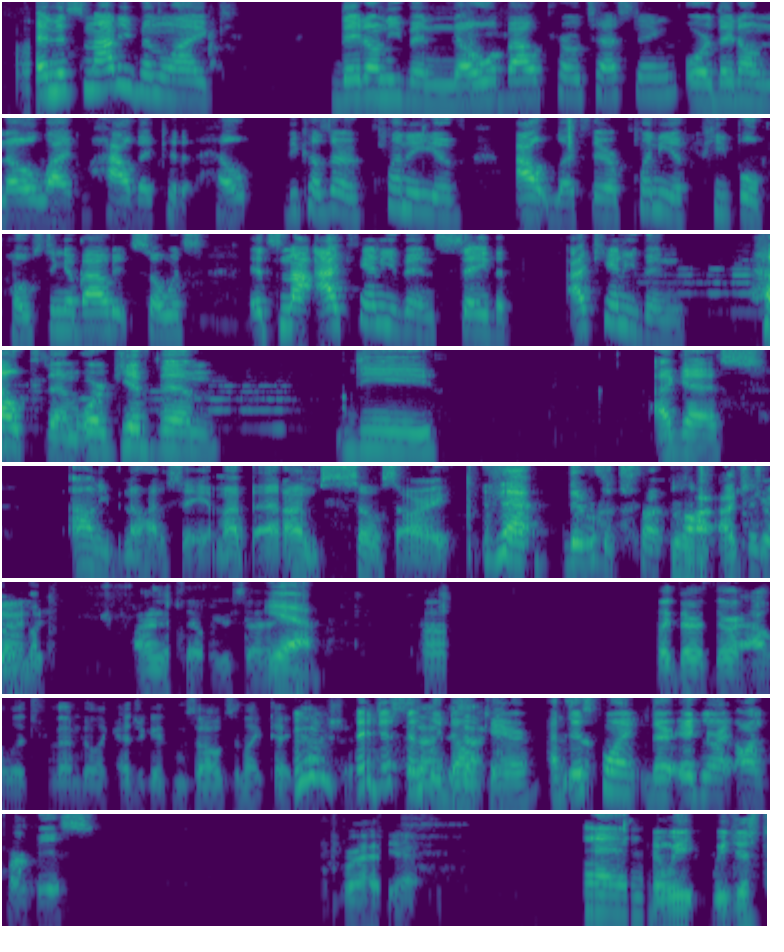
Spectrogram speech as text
about. and it's not even like they don't even know about protesting or they don't know like how they could help because there are plenty of outlets there are plenty of people posting about it so it's it's not i can't even say that i can't even help them or give them the i guess i don't even know how to say it my bad i'm so sorry that there was a truck No, I, I think I, under, I understand what you're saying. yeah like there there are outlets for them to like educate themselves and like take Mhm. action. they just Is that- simply don't that- care at this point they're ignorant on purpose Right. Yeah. And And we we just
